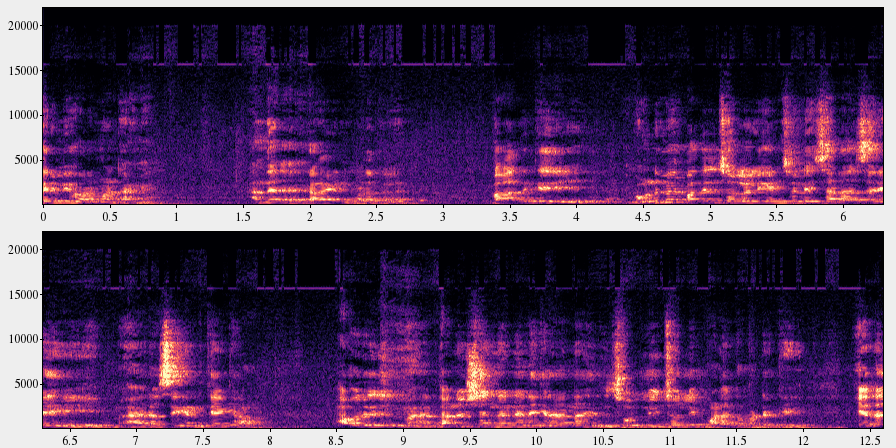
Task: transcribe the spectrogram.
திரும்பி வர மாட்டாங்க அந்த ராயன் படத்தில். இப்போ அதுக்கு ஒன்றுமே பதில் சொல்லலையேன்னு சொல்லி சராசரி ரசிகன் கேட்குறான் அவர் தனுஷ் என்ன நினைக்கிறாருன்னா இது சொல்லி சொல்லி பழக்கப்பட்டிருக்கு. எதை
